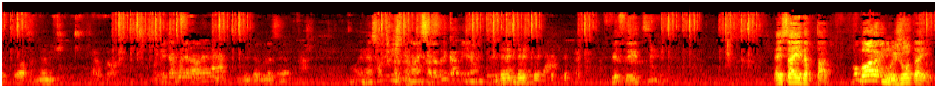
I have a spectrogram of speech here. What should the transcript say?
O próximo, né, Michel? É o próximo. Não tem de agulha não, né? Muita agulha certo. Ah. Não é só ministro não, é só aplicar mesmo. Perfeito. É isso aí, deputado. Vambora, menino. Tamo junto aí.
